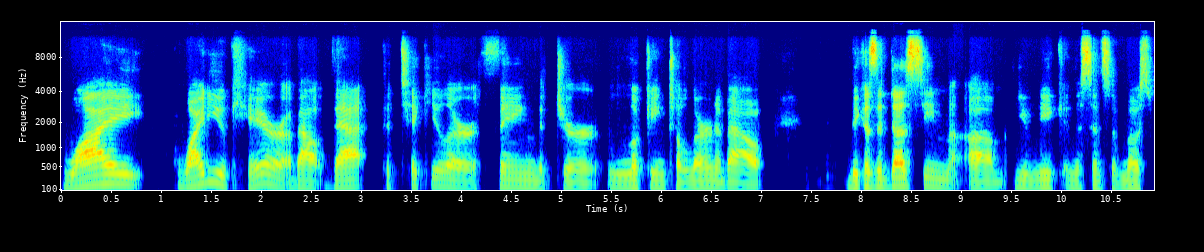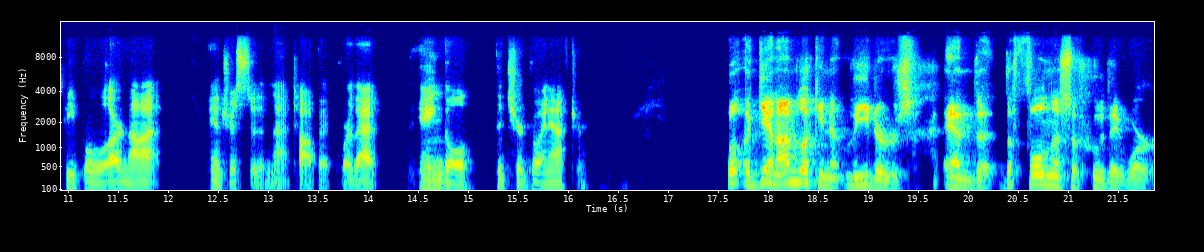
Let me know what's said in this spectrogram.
why why do you care about that particular thing that you're looking to learn about because it does seem um, unique in the sense of most people are not interested in that topic or that angle that you're going after well again i'm looking at leaders and the, the fullness of who they were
